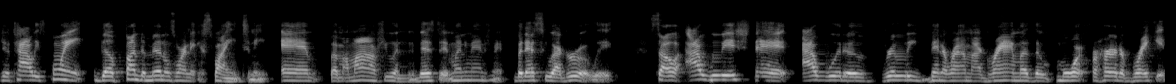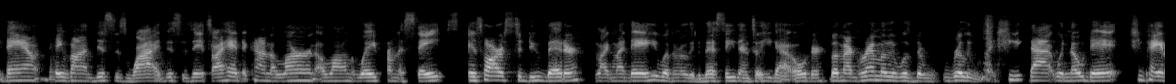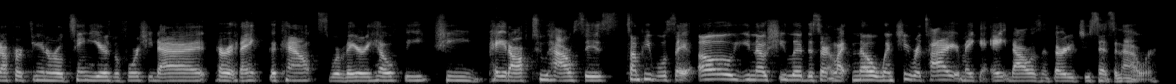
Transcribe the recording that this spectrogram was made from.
Jatali's point, the fundamentals weren't explained to me. And but my mom, she wasn't invested in money management, but that's who I grew up with. So I wish that I would have really been around my grandmother more for her to break it down. Davonne, this is why, this is it. So I had to kind of learn along the way from mistakes as far as to do better. Like my dad, he wasn't really the best either until he got older. But my grandmother was the really like she died with no debt. She paid off her funeral 10 years before she died. Her bank accounts were very healthy. She paid off two houses. Some people say, oh, you know, she lived a certain like, no, when she retired making $8.32 an hour.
